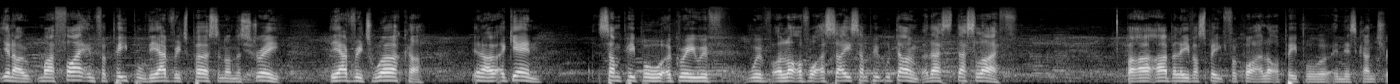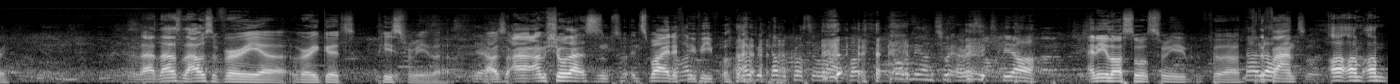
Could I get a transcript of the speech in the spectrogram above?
you know, my fighting for people, the average person on the street, the average worker. You know, again, some people agree with, with a lot of what I say, some people don't, but that's that's life. But I, I believe I speak for quite a lot of people in this country. that, that, was, that was a very uh, very good piece from you there. That was, I, I'm sure that's inspired a few people. I hope it come across all right. But follow me on Twitter, SXPR. Any last thoughts from you for, uh, No, for the look, fans? I, I'm, I'm,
